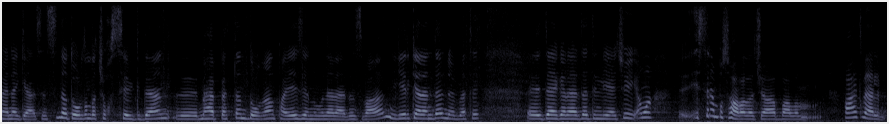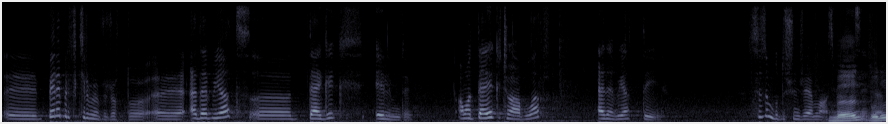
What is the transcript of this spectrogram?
mənə gəlsin. Sizin də doğrudan da çox sevgidən, e, məhəbbətdən doğan poeziya nümunələriniz var. Yeri gələndə növbəti e, dəqiqələrdə dinləyəcəyik. Amma istəyirəm bu suala da cavab alım. Vahid müəllim, e, belə bir fikir mövcuddur. E, ədəbiyyat e, dəqiq elmdir. Amma dəqiq cavablar ədəbiyyat deyil. Sizin bu düşüncəyə münasibətiniz Mən bunu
